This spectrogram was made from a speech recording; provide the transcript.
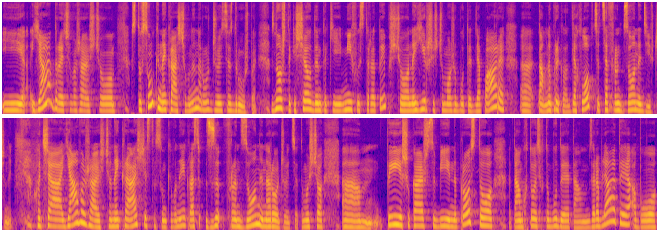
І я, до речі, вважаю, що стосунки найкраще вони народжуються з дружби. Знову ж таки, ще один такий міф і стереотип, що найгірше, що може бути для пари, е, там, наприклад, для хлопця, це френдзона дівчини. Хоча я вважаю, що найкращі стосунки вони якраз з френдзони народжуються, тому що е, ти шукаєш собі не просто там хтось, хто буде там заробляти або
